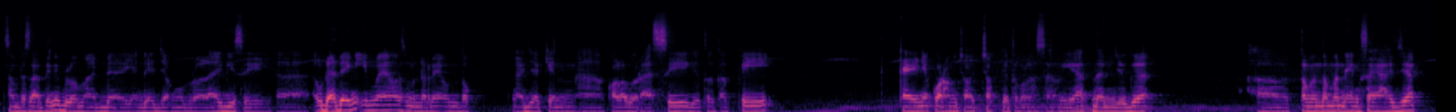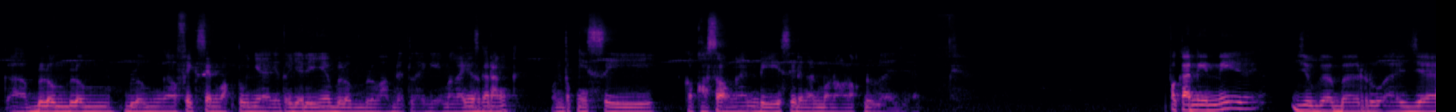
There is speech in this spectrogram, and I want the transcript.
sampai saat ini belum ada yang diajak ngobrol lagi sih. Uh, udah ada yang email sebenarnya untuk ngajakin uh, kolaborasi gitu tapi kayaknya kurang cocok gitu kalau saya lihat. Dan juga uh, teman-teman yang saya ajak uh, belum belum belum ngefixin waktunya gitu jadinya belum belum update lagi makanya sekarang untuk ngisi kekosongan diisi dengan monolog dulu aja. Pekan ini juga baru aja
